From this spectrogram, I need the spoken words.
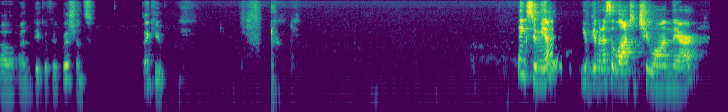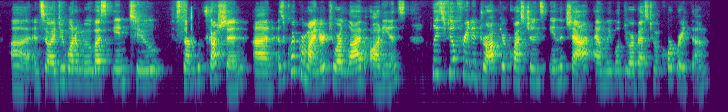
uh, and take a few questions. Thank you. Thanks, Soumya. You've given us a lot to chew on there. Uh, and so I do want to move us into some discussion. And as a quick reminder to our live audience, please feel free to drop your questions in the chat and we will do our best to incorporate them.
